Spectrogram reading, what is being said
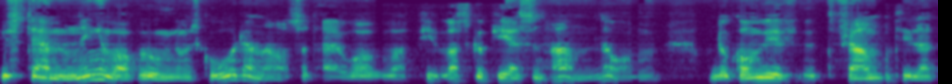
hur stämningen var på ungdomsgårdarna och sådär. Vad, vad, vad ska pjäsen handla om? Och då kom vi fram till att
